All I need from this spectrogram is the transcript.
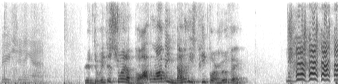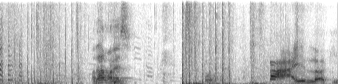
Who are you shooting at? Dude, did we just join a bot lobby? None of these people are moving. Oh, that one is. Ah, you lucky.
